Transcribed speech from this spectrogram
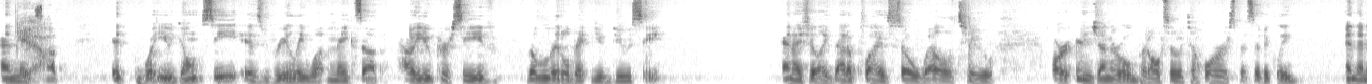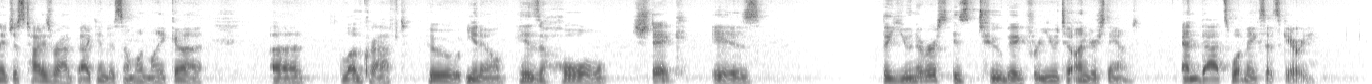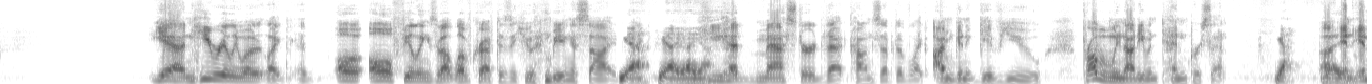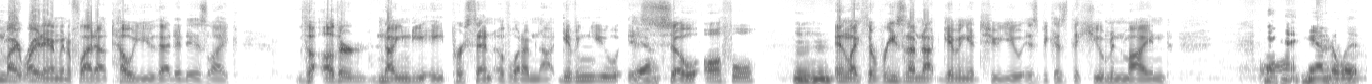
and makes yeah. up it. What you don't see is really what makes up how you perceive the little bit you do see. And I feel like that applies so well to art in general, but also to horror specifically. And then it just ties right back into someone like uh, uh, Lovecraft, who, you know, his whole shtick is the universe is too big for you to understand. And that's what makes it scary. Yeah, and he really was like all, all feelings about Lovecraft as a human being aside. Yeah, like, yeah, yeah, yeah. He had mastered that concept of like, I'm going to give you probably not even 10%. Yeah. Uh, yeah, and in my writing, I'm going to flat out tell you that it is like the other 98% of what I'm not giving you is yeah. so awful. Mm-hmm. And like the reason I'm not giving it to you is because the human mind can't handle it.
